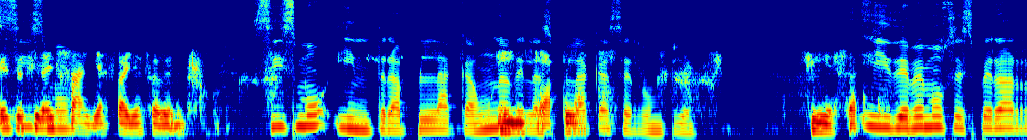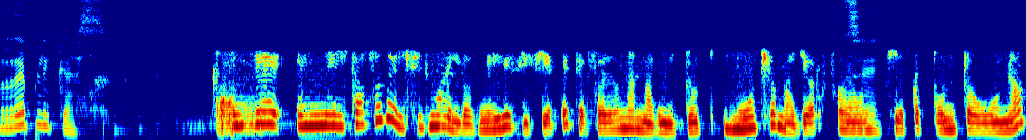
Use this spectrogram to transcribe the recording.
Es decir, hay fallas, fallas adentro. Sismo intraplaca, una de las placas se rompió. Sí, exacto. Y debemos esperar réplicas. En el caso del sismo del 2017, que fue de una magnitud mucho mayor, fue un 7.1,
